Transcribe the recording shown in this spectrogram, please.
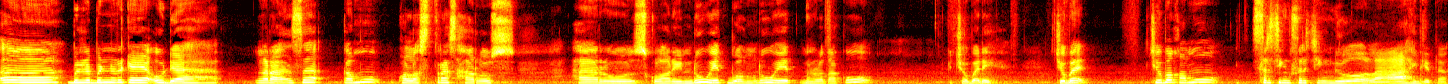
uh, bener-bener kayak udah ngerasa kamu kalau stres harus harus keluarin duit buang duit menurut aku coba deh. Coba coba kamu searching searching dulu lah gitu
